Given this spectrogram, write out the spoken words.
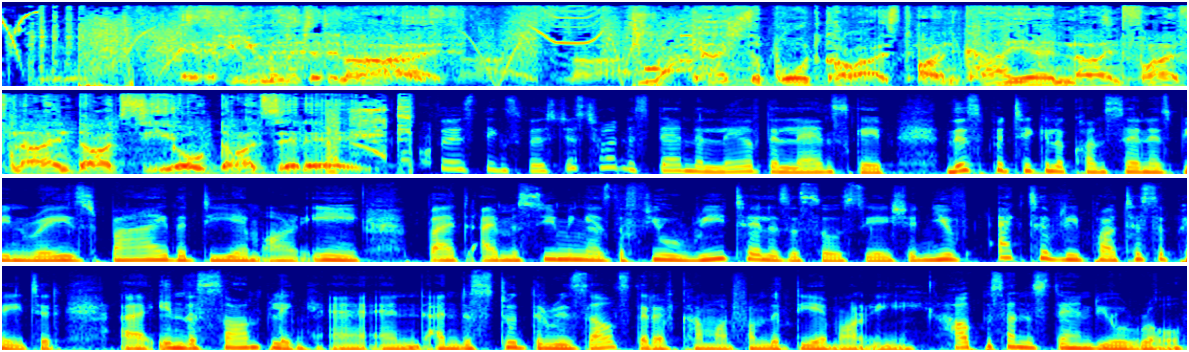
If you missed it live, catch the podcast on kaya959.co.za. First things first, just to understand the lay of the landscape, this particular concern has been raised by the DMRE, but I'm assuming as the Fuel Retailers Association, you've actively participated uh, in the sampling and, and understood the results that have come out from the DMRE. Help us understand your role.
